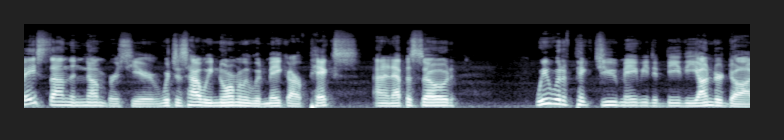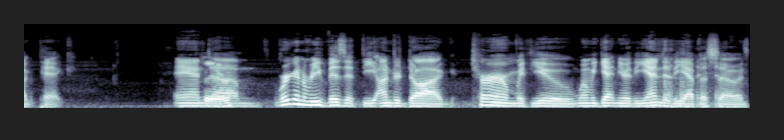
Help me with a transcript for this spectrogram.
based on the numbers here, which is how we normally would make our picks on an episode, we would have picked you maybe to be the underdog pick. And um, we're going to revisit the underdog term with you when we get near the end of the episode.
